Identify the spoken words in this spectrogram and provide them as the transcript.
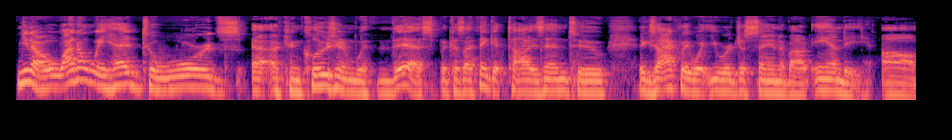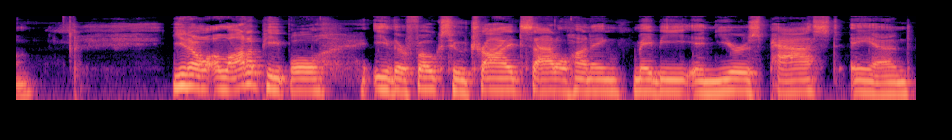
you know, why don't we head towards a, conclusion with this? Because I think it ties into exactly what you were just saying about Andy. Um, you know, a lot of people, either folks who tried saddle hunting maybe in years past and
